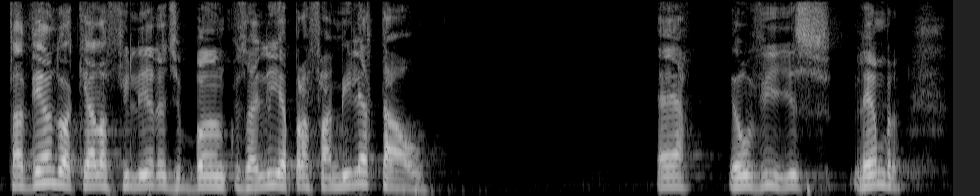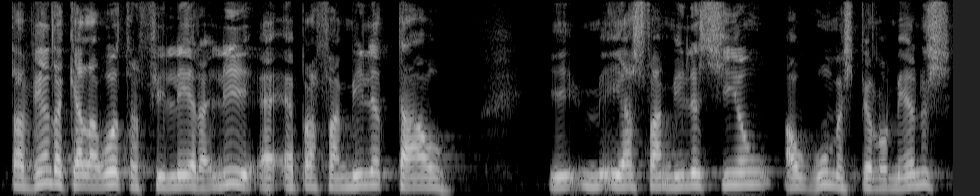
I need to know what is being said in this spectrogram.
está vendo aquela fileira de bancos ali? É para a família tal. É, eu vi isso, lembra? Está vendo aquela outra fileira ali? É, é para a família tal. E, e as famílias tinham, algumas pelo menos,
